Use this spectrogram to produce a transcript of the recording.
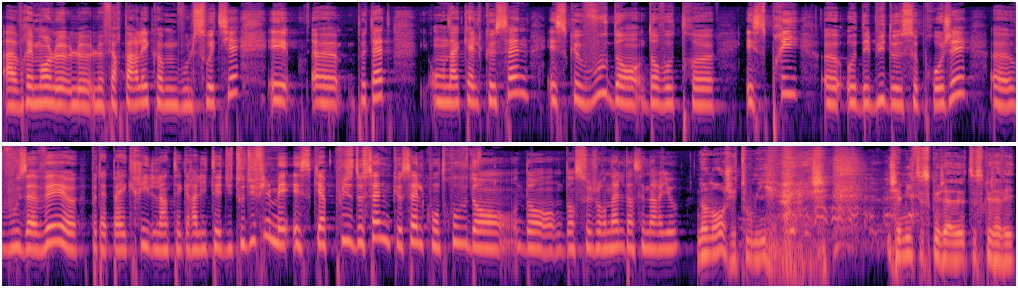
à, vraiment le, faire parler comme vous le souhaitiez? Et euh, peut-être, on a quelques scènes. Est-ce que vous, dans, votre esprit euh, au début de ce projet. Euh, vous avez peut-être pas écrit l'intégralité du tout du film, mais est-ce qu'il y a plus de scènes que celles qu'on trouve dans, dans, dans, ce journal d'un scénario? Non, non, j'ai tout mis. j'ai mis tout ce que j'avais. Tout ce que j'avais.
